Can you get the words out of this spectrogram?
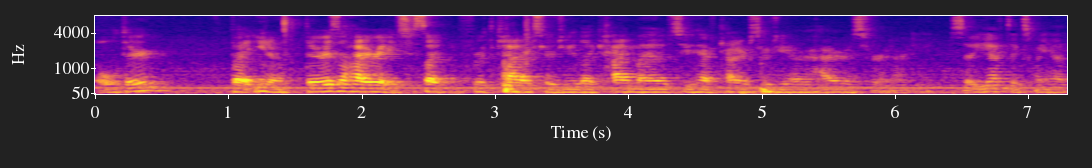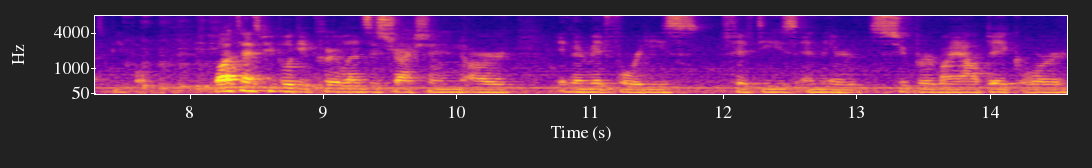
older. But you know, there is a high rate. It's just like for cataract surgery, like high myopes who have cataract surgery are high risk for an RD. So you have to explain that to people. A lot of times, people get clear lens extraction are in their mid 40s, 50s, and they're super myopic or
